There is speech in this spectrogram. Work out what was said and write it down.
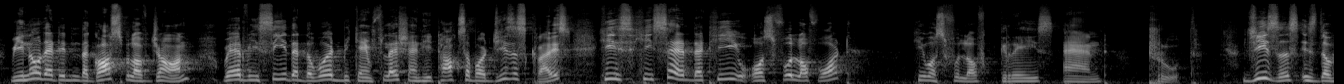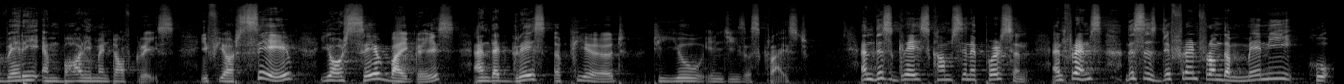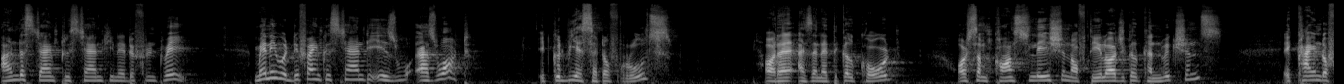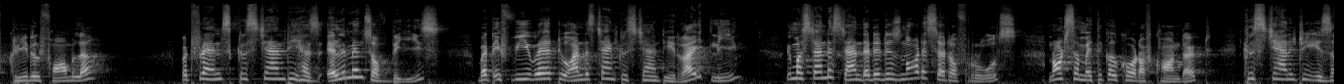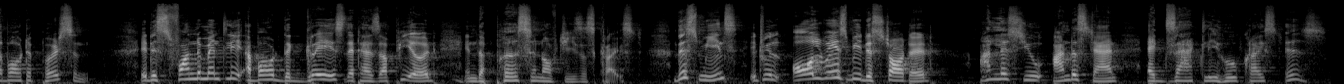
We know that in the Gospel of John, where we see that the Word became flesh and he talks about Jesus Christ, he's, he said that he was full of what? He was full of grace and truth. Jesus is the very embodiment of grace. If you are saved, you are saved by grace, and that grace appeared to you in Jesus Christ. And this grace comes in a person. And friends, this is different from the many who understand Christianity in a different way. Many would define Christianity as, as what? It could be a set of rules, or a, as an ethical code, or some constellation of theological convictions, a kind of creedal formula. But, friends, Christianity has elements of these, but if we were to understand Christianity rightly, we must understand that it is not a set of rules, not some ethical code of conduct. Christianity is about a person. It is fundamentally about the grace that has appeared in the person of Jesus Christ. This means it will always be distorted unless you understand exactly who Christ is.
